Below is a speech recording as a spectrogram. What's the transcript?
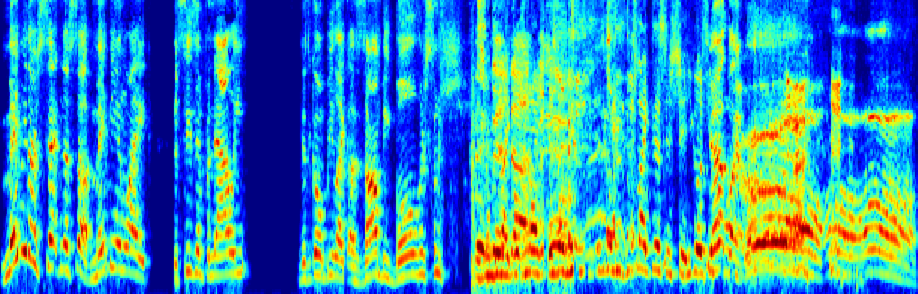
maybe they're setting us up. Maybe in like the season finale, there's gonna be like a zombie bull or some shit. It's gonna be like this. Mike. It's gonna be it's gonna be just like this and shit. You go see Yep, like "Roar, roar, roar."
